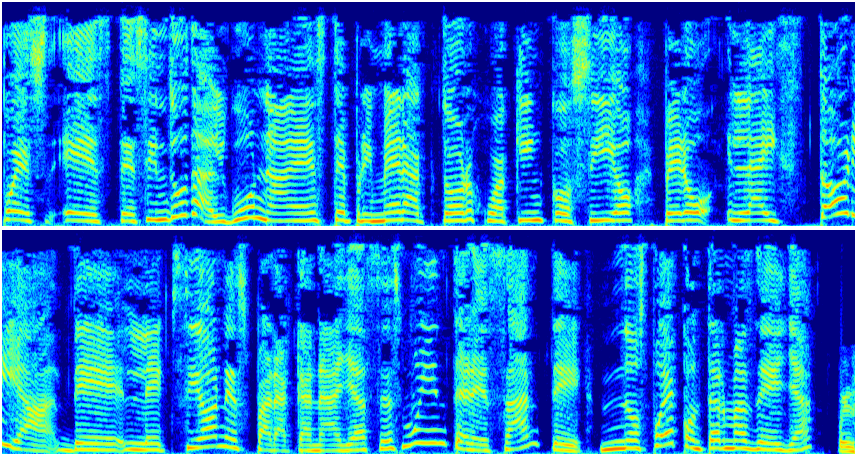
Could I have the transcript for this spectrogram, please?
pues, este, sin duda alguna, este primer actor, Joaquín Cosío, pero la historia de Lecciones para Canallas es muy interesante. ¿Nos puede contar más de ella? Pues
